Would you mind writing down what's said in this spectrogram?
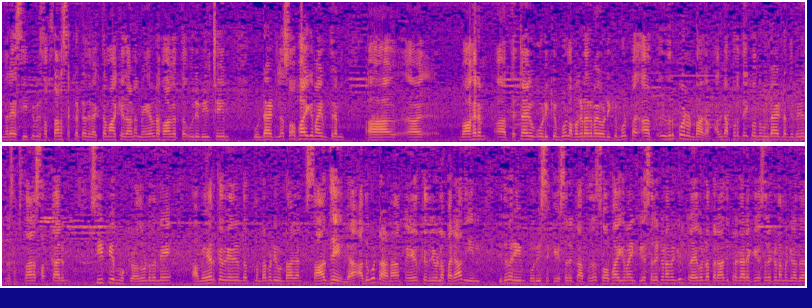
ഇന്നലെ സി പി സംസ്ഥാന സെക്രട്ടറി അത് വ്യക്തമാക്കിയതാണ്. മേയറുടെ ഭാഗത്ത് ഒരു വീഴ്ചയും ഉണ്ടായിട്ടില്ല. സ്വാഭാവികമായും ഇത്തരം വാഹനം തെറ്റായി ഓടിക്കുമ്പോൾ അപകടകരമായി ഓടിക്കുമ്പോൾ എതിർപ്പുകൾ ഉണ്ടാകാം അതിനപ്പുറത്തേക്കൊന്നും ഉണ്ടായിട്ട വിവരത്തിന് സംസ്ഥാന സർക്കാരും സി പി എമ്മും ഒക്കെയാണ് അതുകൊണ്ട് തന്നെ മേയർക്കെതിരെ നടപടി ഉണ്ടാകാൻ സാധ്യതയില്ല. അതുകൊണ്ടാണ് മേയർക്കെതിരെയുള്ള പരാതിയിൽ ഇതുവരെയും പോലീസ് കേസെടുക്കാത്തത്. സ്വാഭാവികമായും കേസെടുക്കണമെങ്കിൽ ഡ്രൈവറുടെ പരാതി പ്രകാരം കേസെടുക്കണമെങ്കിൽ അത്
